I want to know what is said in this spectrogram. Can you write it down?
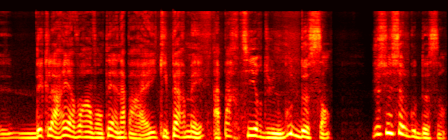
déclarer avoir inventé un appareil qui permet, à partir d'une goutte de sang, juste une seule goutte de sang,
